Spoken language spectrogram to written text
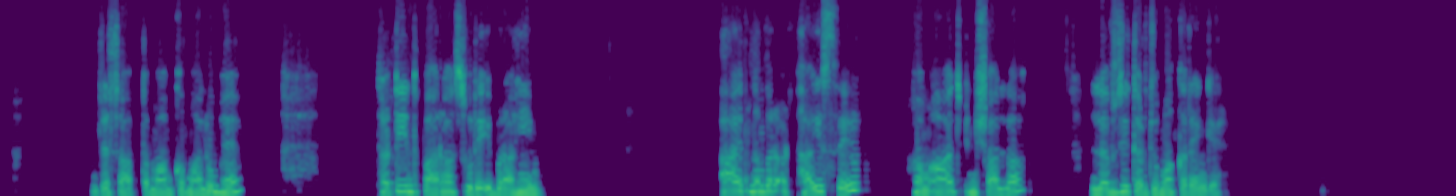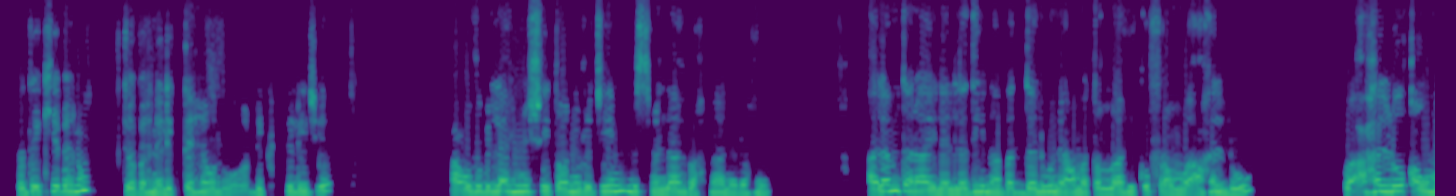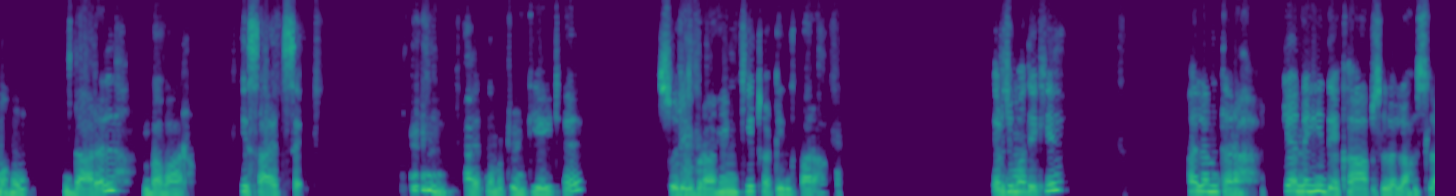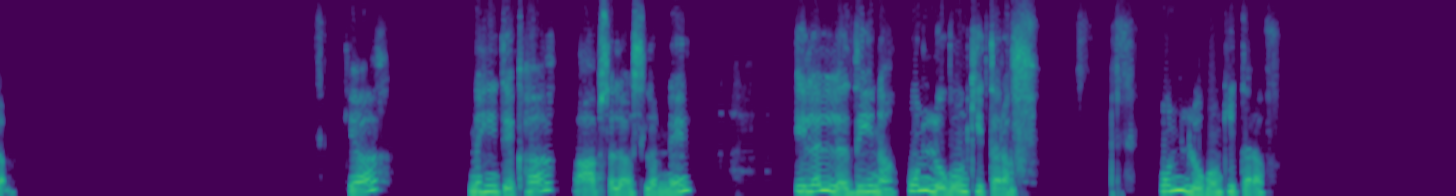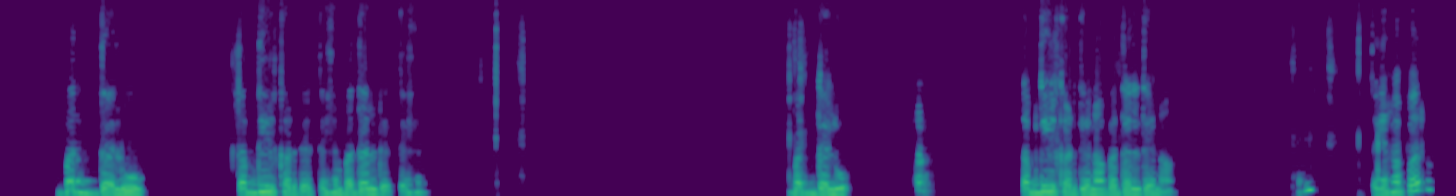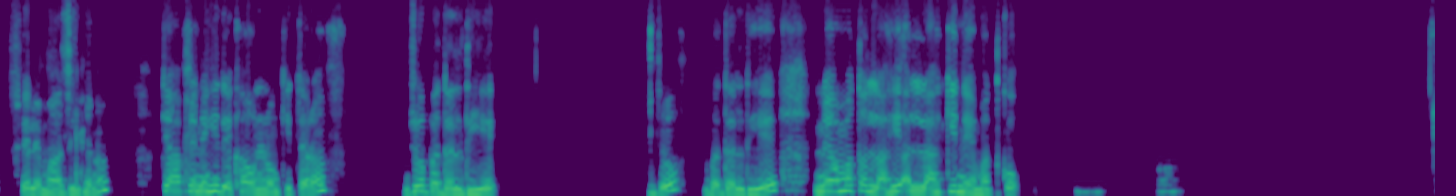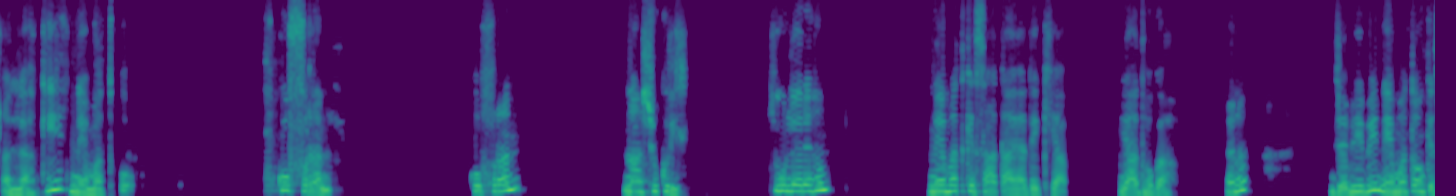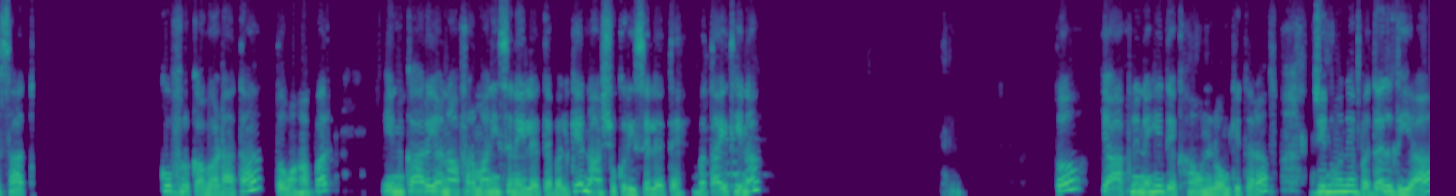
جیسا آپ تمام کو معلوم ہے، تھرٹینتھ پارہ سورہ ابراہیم۔ آیت نمبر اٹھائیس سے ہم آج انشاءاللہ لفظی ترجمہ کریں گے۔ تو دیکھیے بہنوں، جو بہنیں لکھتے ہیں وہ لکھ لیجیے۔ اعوذ باللہ من الشیطان الرجیم، بسم اللہ الرحمن الرحیم۔ الم تر الى الذين بدلوا نعمت اللہ کفرا واحلوا واحلوا قومهم دار البوار۔ اس آیت سے۔ آیت نمبر 28 ہے، سورہ ابراہیم کی 13 پارہ۔ ترجمہ دیکھیے۔ الم ترہ کیا نہیں دیکھا آپ صلی اللہ علیہ وسلم؟ کیا؟ نہیں دیکھا۔ آپ صلی اللہ علیہ وسلم نے الذین ان لوگوں کی طرف، ان لوگوں کی طرف بدلو، تبدیل کر دیتے ہیں، بدل دیتے ہیں۔ بدلو، تبدیل کر دینا، بدل دینا۔ تو یہاں پر فعل ماضی ہے نا۔ کیا آپ نے نہیں دیکھا ان لوگوں کی طرف؟ جو بدل دیے، جو بدل دیے نعمت اللہ اللہ کی نعمت کو۔ اللہ کی نعمت کو۔ کفرن کفرن ناشکری۔ کیوں لے رہے ہم؟ نعمت کے ساتھ آیا، دیکھیے آپ، یاد ہوگا، ہے نا؟ جبھی بھی نعمتوں کے ساتھ کفر کا ورڈ آتا تو وہاں پر انکار یا نافرمانی سے نہیں لیتے بلکہ ناشکری سے لیتے بتائی تھی نا۔ تو کیا آپ نے نہیں دیکھا ان لوگوں کی طرف؟ جنہوں نے بدل دیا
